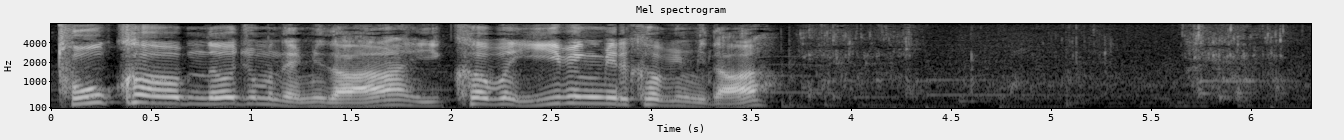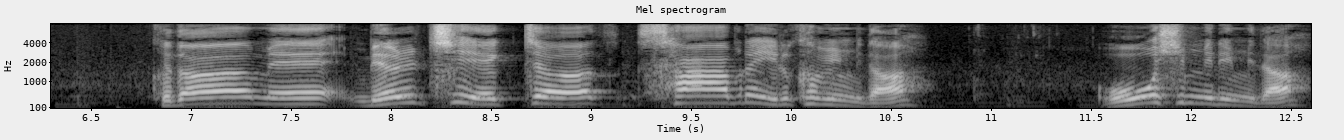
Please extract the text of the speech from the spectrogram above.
두컵 넣어주면 됩니다. 이 컵은 200ml 컵입니다. 그 다음에 멸치 액젓 4분의 1컵입니다. 50ml입니다.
